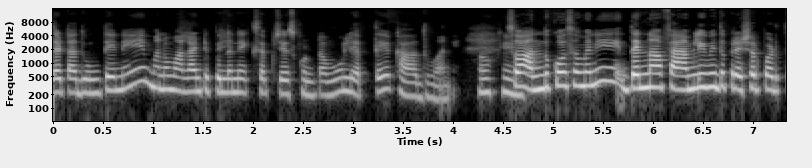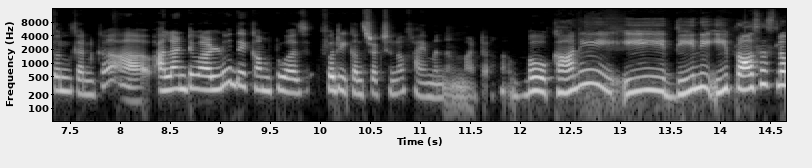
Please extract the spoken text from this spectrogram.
that అది ఉంటేనే మనం అలాంటి పిల్లని యాక్సెప్ట్ చేసుకుంటాము. లేకపోతే కాదు అని. సో అందుకోసమని దెన్ ఆ ఫ్యామిలీ మీద ప్రెషర్ పడుతుంది కనుక ఆహ్, అలాంటి వాళ్ళు they come to us for reconstruction of hymen అన్నమాట. అబ్బో! కానీ ఈ దీని ఈ ప్రాసెస్‌లో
